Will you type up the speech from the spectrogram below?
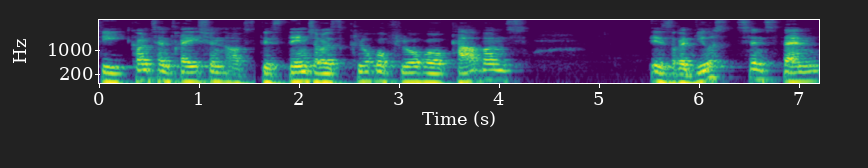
the concentration of these dangerous chlorofluorocarbons is reduced since then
